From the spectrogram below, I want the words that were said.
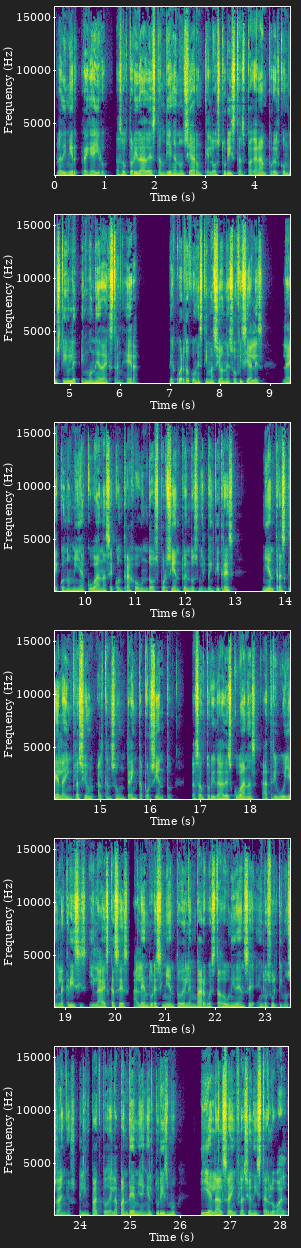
Vladimir Regueiro. Las autoridades también anunciaron que los turistas pagarán por el combustible en moneda extranjera. De acuerdo con estimaciones oficiales, la economía cubana se contrajo un 2% en 2023, mientras que la inflación alcanzó un 30%. Las autoridades cubanas atribuyen la crisis y la escasez al endurecimiento del embargo estadounidense en los últimos años, el impacto de la pandemia en el turismo y el alza inflacionista global.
